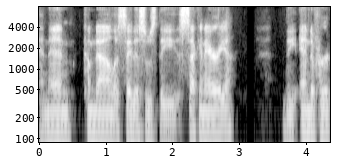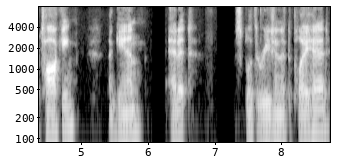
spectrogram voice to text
and then come down. Let's say this was the second area, the end of her talking. Again, edit, split the region at the playhead,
